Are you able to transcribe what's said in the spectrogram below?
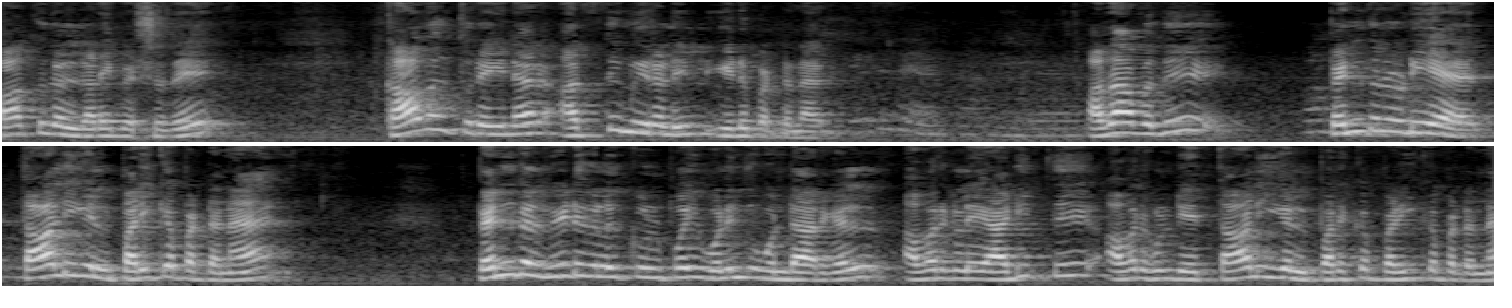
தாக்குதல் நடைபெற்றது. காவல்துறையினர் அத்துமீறலில் ஈடுபட்டனர். அதாவது பெண்களுடைய தாலிகள் பறிக்கப்பட்டன. பெண்கள் வீடுகளுக்குள் போய் ஒளிந்து கொண்டார்கள். அவர்களை அடித்து அவர்களுடைய தாலிகள் பறிக்க பறிக்கப்பட்டன.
